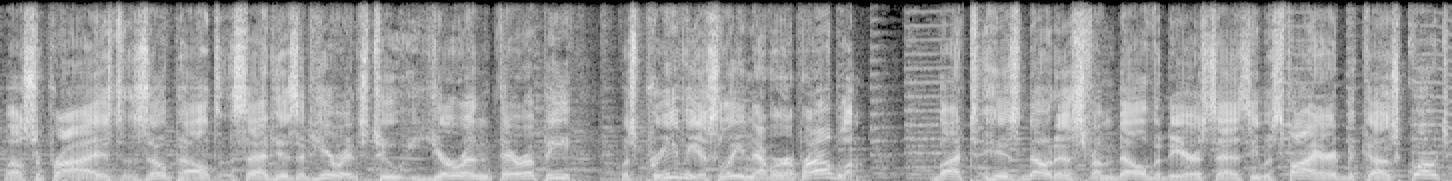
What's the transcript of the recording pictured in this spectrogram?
While surprised, Zopelt said his adherence to urine therapy was previously never a problem, but his notice from Belvedere says he was fired because, quote,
